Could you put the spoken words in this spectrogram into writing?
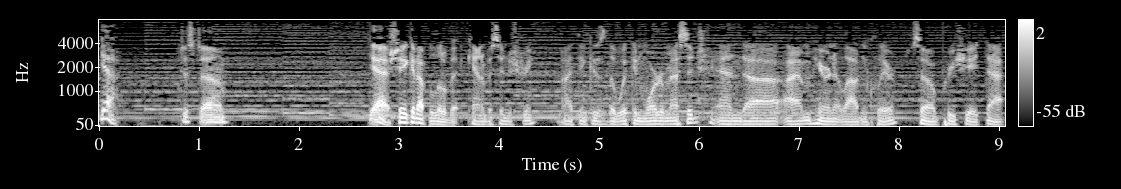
Yeah, just um, yeah, shake it up a little bit. Cannabis industry, I think, is the wick and mortar message, and uh, I'm hearing it loud and clear. So appreciate that.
